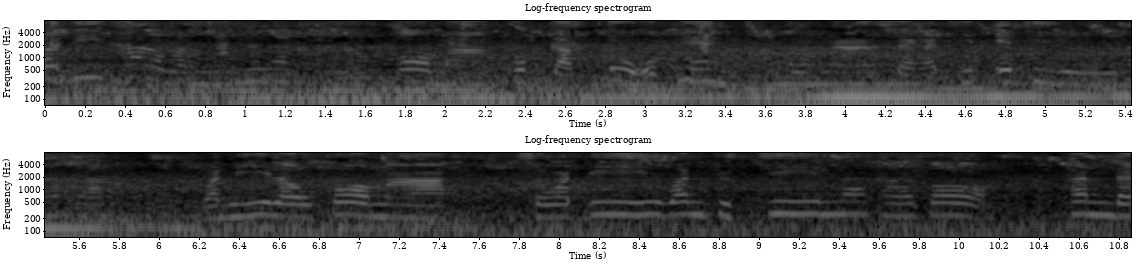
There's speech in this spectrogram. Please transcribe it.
วัสดีค่ะ วันนี้นะคะเราก็มาพบกับตู้อบแห้งพลังงานแสงอาทิตย์ FTU นะคะ วันนี้เราก็มาสวัสดีวันจุดจีนนะคะ ก็ท่านใด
